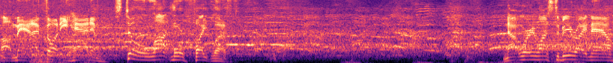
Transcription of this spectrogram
Oh man, I thought he had him. Still a lot more fight left. Not where he wants to be right now.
